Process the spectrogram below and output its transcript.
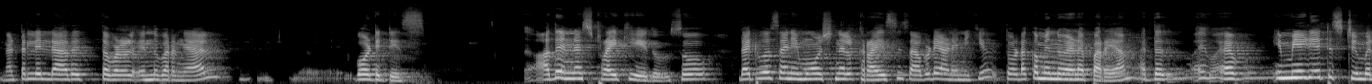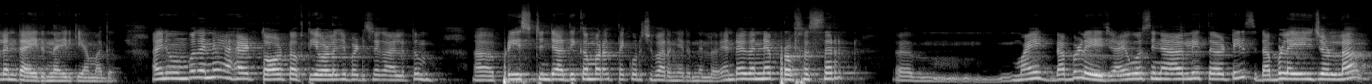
നട്ടലില്ലാത്തവൾ എന്ന് പറഞ്ഞാൽ വാട്ട് ഇറ്റ് ഈസ് അത് എന്നെ സ്ട്രൈക്ക് ചെയ്തു. So that was an emotional crisis അവിടെയാണ് എനിക്ക് തുടക്കം എന്ന് വേണേൽ പറയാം അറ്റ് ഇമ്മീഡിയറ്റ് സ്റ്റിമുലന്റ് ആയിരുന്നായിരിക്കാം അത്. അതിന് മുമ്പ് തന്നെ I had thought of theology പഠിച്ച കാലത്തും പ്രീസ്റ്റിന്റെ അതിക്രമത്തെക്കുറിച്ച് പറഞ്ഞിരുന്നല്ലോ. എന്റെ തന്നെ professor my double age I was in early thirties double ഏജുള്ള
